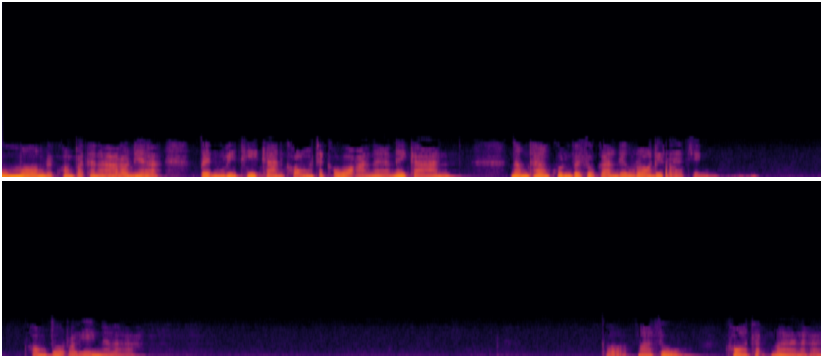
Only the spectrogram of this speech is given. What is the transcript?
มุมมองหรือความปรารถนาเราเนี่ยค่ะ เป็นวิธีการของจักรวาลนะ ในการนำทางคุณไปสู่การเรียกร้องที่แท้จริง ของตัวเราเองนั่นแหละค่ะก็มาสู่ข้อถัดมานะคะ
